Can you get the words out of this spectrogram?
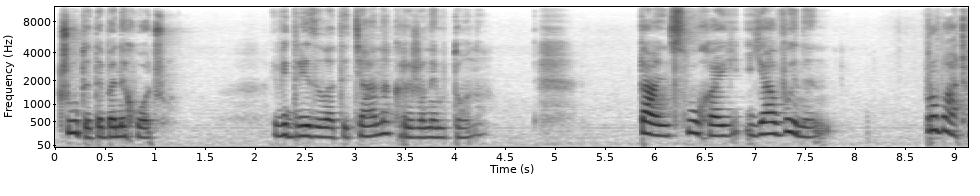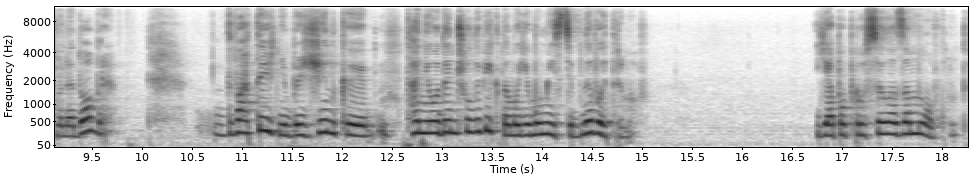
чути тебе не хочу, відрізала Тетяна крижаним тоном. Тань, слухай, я винен. Пробач мене добре. Два тижні без жінки та ні один чоловік на моєму місці б не витримав. Я попросила замовкнути.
